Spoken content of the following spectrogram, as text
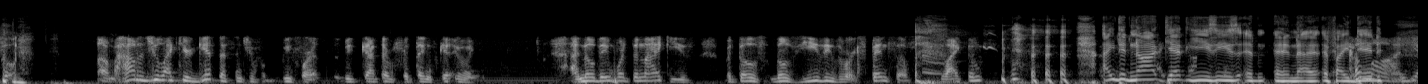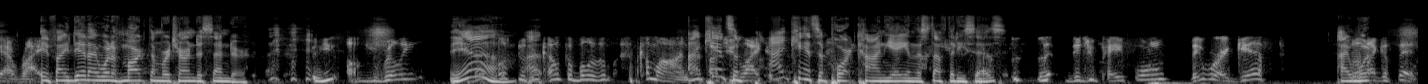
So, um, how did you like your gift I sent you for, before we got there for Thanksgiving? I know they weren't the Nikes, but those those Yeezys were expensive. You like them? I did not get Yeezys, and, and uh, if I Come did, on, yeah, right. if I did, I would have marked them return to sender. you, oh, you really? Yeah, I, comfortable Come on, I thought can't. Su- like. I can't support Kanye and the stuff that he says. Did you pay for them? They were a gift. I would. like I said,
